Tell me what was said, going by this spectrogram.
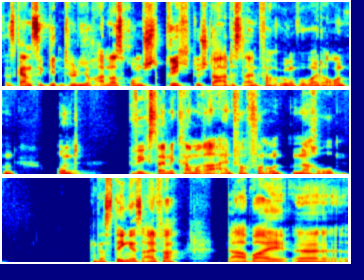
das Ganze geht natürlich auch andersrum, sprich, du startest einfach irgendwo weiter unten und bewegst deine Kamera einfach von unten nach oben. Das Ding ist einfach, dabei, äh,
